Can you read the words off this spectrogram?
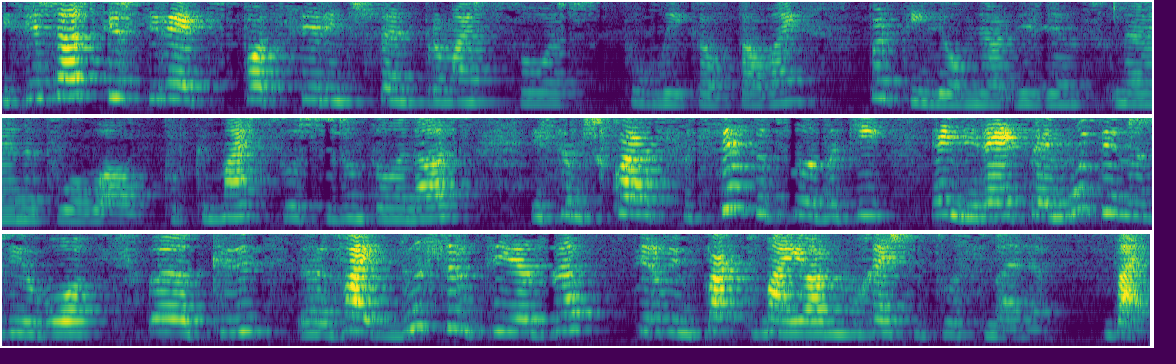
E se achares que este direto pode ser interessante para mais pessoas, publica-o, está bem? Partilha, ou melhor dizendo, na, na, tua wall, porque mais pessoas se juntam a nós e estamos quase 60 pessoas aqui em direto, é muita energia boa uh, que uh, vai de certeza ter um impacto maior no resto da tua semana. Bem,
